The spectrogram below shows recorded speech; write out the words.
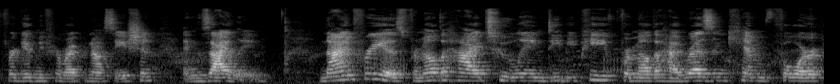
forgive me for my pronunciation, and xylene. 9 free is formaldehyde, toluene, DBP, formaldehyde resin, camphor,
